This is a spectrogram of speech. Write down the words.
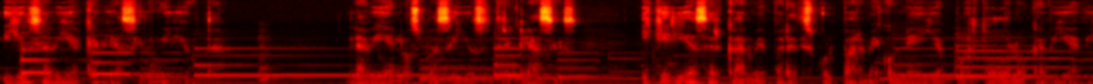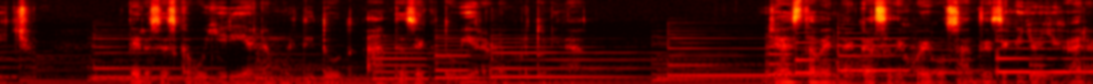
y yo sabía que había sido un idiota. La vi en los pasillos entre clases, y quería acercarme para disculparme con ella por todo lo que había dicho, pero se escabullería en la multitud antes de que tuviera la oportunidad. Ya estaba en la casa de juegos antes de que yo llegara,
